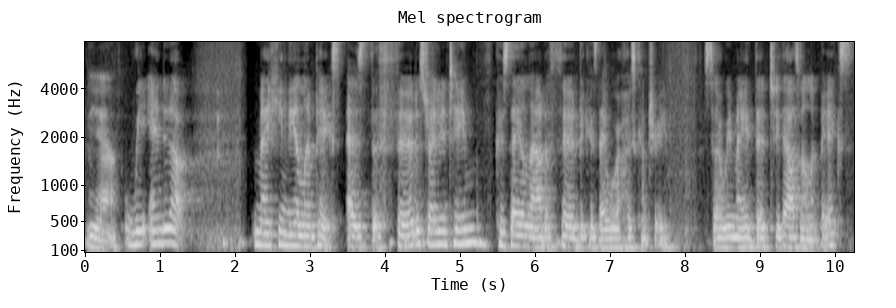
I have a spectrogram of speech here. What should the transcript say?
Yeah. We ended up making the Olympics as the third Australian team because they allowed a third because they were a host country. So we made the 2000 Olympics.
